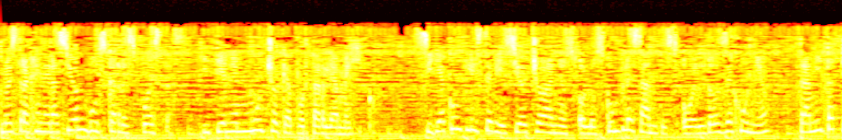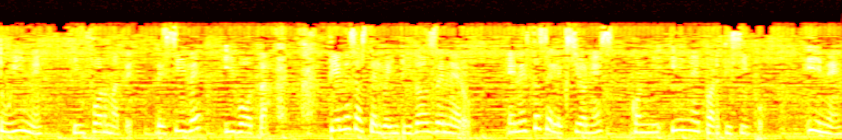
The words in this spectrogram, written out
Nuestra generación busca respuestas y tiene mucho que aportarle a México. Si ya cumpliste 18 años o los cumples antes o el 2 de junio, tramita tu INE, infórmate, decide y vota. Tienes hasta el 22 de enero. En estas elecciones, con mi INE participo. INE.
